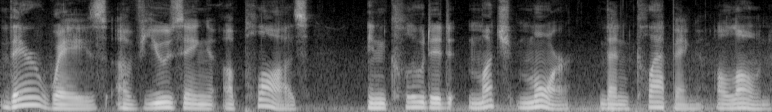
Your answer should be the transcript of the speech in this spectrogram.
Their ways of using applause included much more than clapping alone.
